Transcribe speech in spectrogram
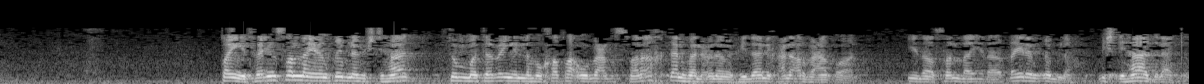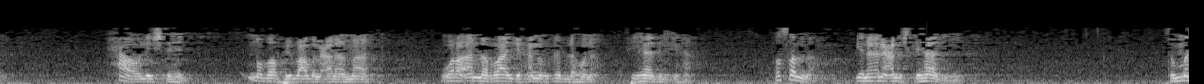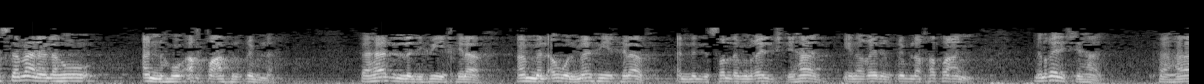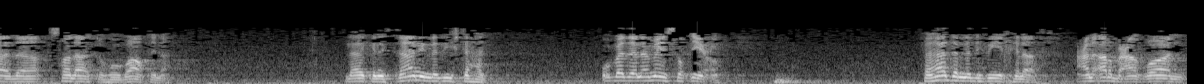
طيب فإن صلى القبلة باجتهاد ثم تبين له خطأ بعد الصلاة اختلف العلماء في ذلك على أربع أقوال. إذا صلى إلى غير القبلة باجتهاد لكن حاول يجتهد. نظر في بعض العلامات ورأى أن الراجح عن القبلة هنا في هذه الجهة. فصلى بناء على اجتهاده. ثم استبان له أنه أخطأ في القبلة. فهذا الذي فيه خلاف. أما الأول ما فيه خلاف. الذي صلى من غير اجتهاد إلى غير القبلة خطأ من غير اجتهاد. فهذا صلاته باطلة. لكن الثاني الذي اجتهد وبدل ما يستطيعه. فهذا الذي فيه خلاف على أربع أقوال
